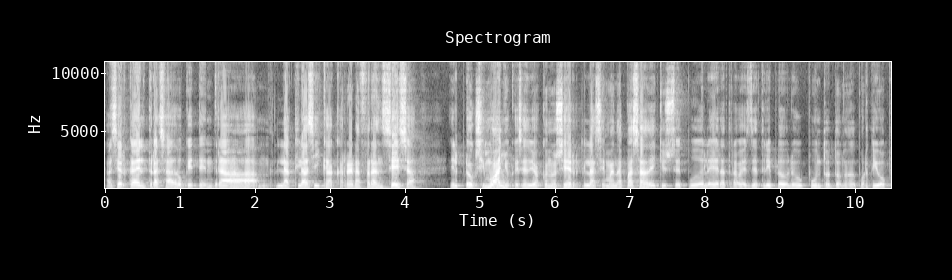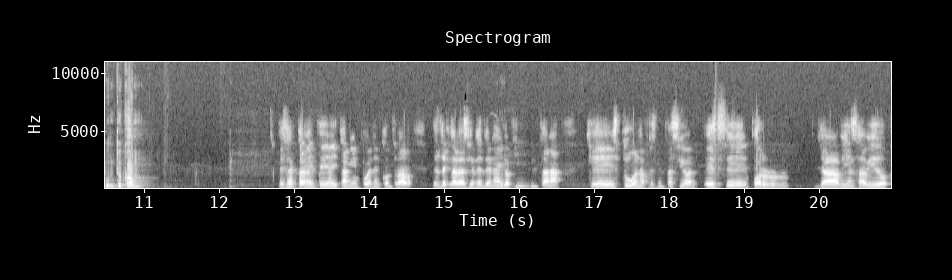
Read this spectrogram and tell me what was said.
acerca del trazado que tendrá um, la clásica carrera francesa el próximo año, que se dio a conocer la semana pasada y que usted pudo leer a través de www.tonodeportivo.com. Exactamente, y ahí también pueden encontrar las declaraciones de Nairo Quintana, que estuvo en la presentación. Ese, por ya bien sabido,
